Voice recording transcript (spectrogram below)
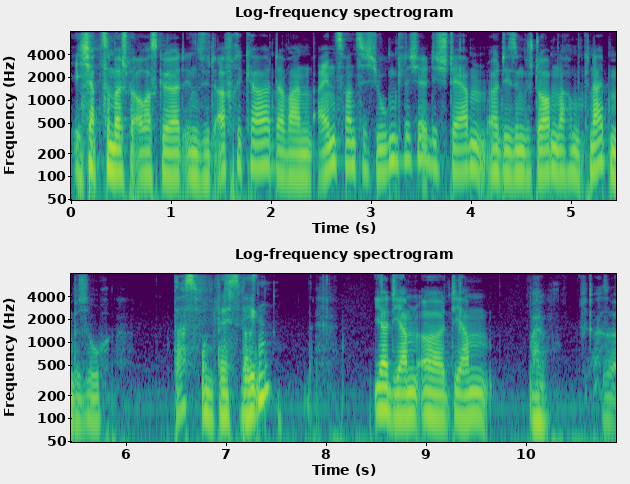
ich habe zum Beispiel auch was gehört in Südafrika. Da waren 21 Jugendliche, die sterben, äh, die sind gestorben nach einem Kneipenbesuch. Das Und weswegen? Das, ja, die haben, äh, die haben, äh, also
